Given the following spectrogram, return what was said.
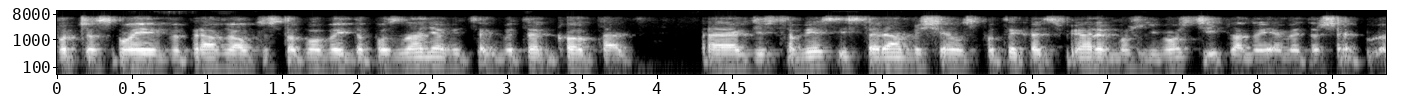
podczas mojej wyprawy autostopowej do Poznania, więc jakby ten kontakt gdzieś tam jest i staramy się spotykać w miarę możliwości i planujemy też jakby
